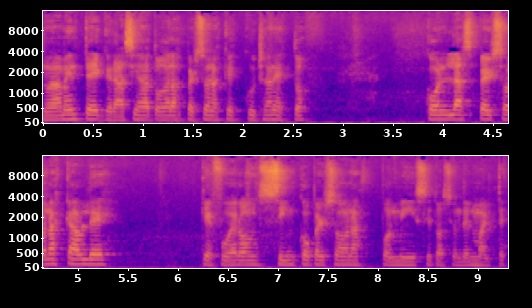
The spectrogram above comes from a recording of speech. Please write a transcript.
Nuevamente, gracias a todas las personas que escuchan esto. Con las personas que hablé que fueron cinco personas por mi situación del martes.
